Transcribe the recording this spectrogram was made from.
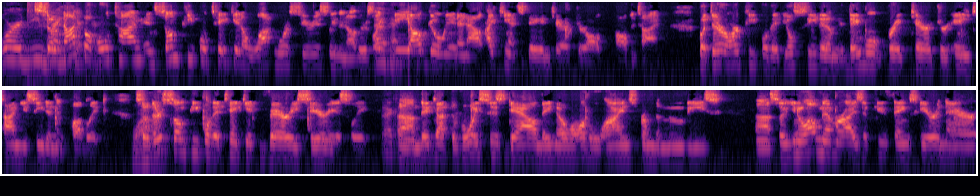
Or do you so not the whole time and some people take it a lot more seriously than others like Okay. me i'll go in and out i can't stay in character all, all the time but there are people that you'll see them they won't break character anytime you see them in public so there's some people that take it very seriously Okay. um, they've got the voices down they know all the lines from the movies uh, so you know I'll memorize a few things here and there,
